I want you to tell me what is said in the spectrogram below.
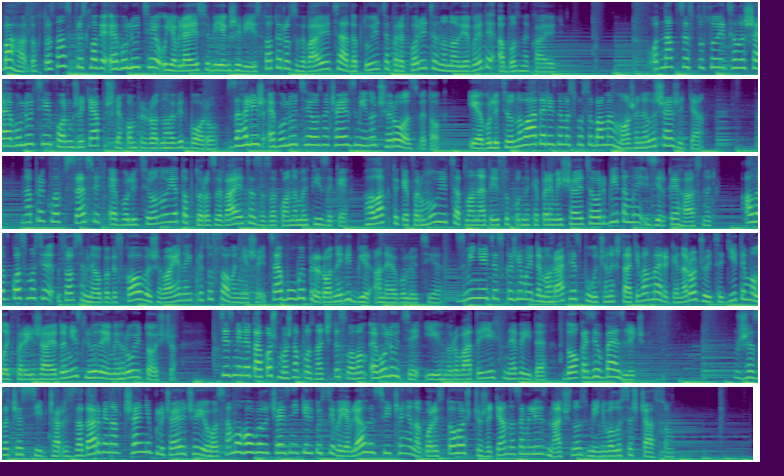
Багато хто з нас при слові еволюція уявляє собі, як живі істоти розвиваються, адаптуються, перетворюються на нові види або зникають. Однак це стосується лише еволюції форм життя шляхом природного відбору. Взагалі ж еволюція означає зміну чи розвиток, і еволюціонувати різними способами може не лише життя. Наприклад, Всесвіт еволюціонує, тобто розвивається за законами фізики. Галактики формуються, планети і супутники переміщаються орбітами, зірки гаснуть. Але в космосі зовсім не обов'язково виживає найпристосованіший. Це був би природний відбір, а не еволюція. Змінюється, скажімо, й демографія Сполучених Штатів Америки. Народжуються діти, молодь переїжджає до міст, люди емігрують тощо. Ці зміни також можна позначити словом еволюція, і ігнорувати їх не вийде. Доказів безліч. Вже за часів Чарльза Дарвіна вчені, включаючи його самого у величезній кількості, виявляли свідчення на користь того, що життя на землі значно змінювалося з часом.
